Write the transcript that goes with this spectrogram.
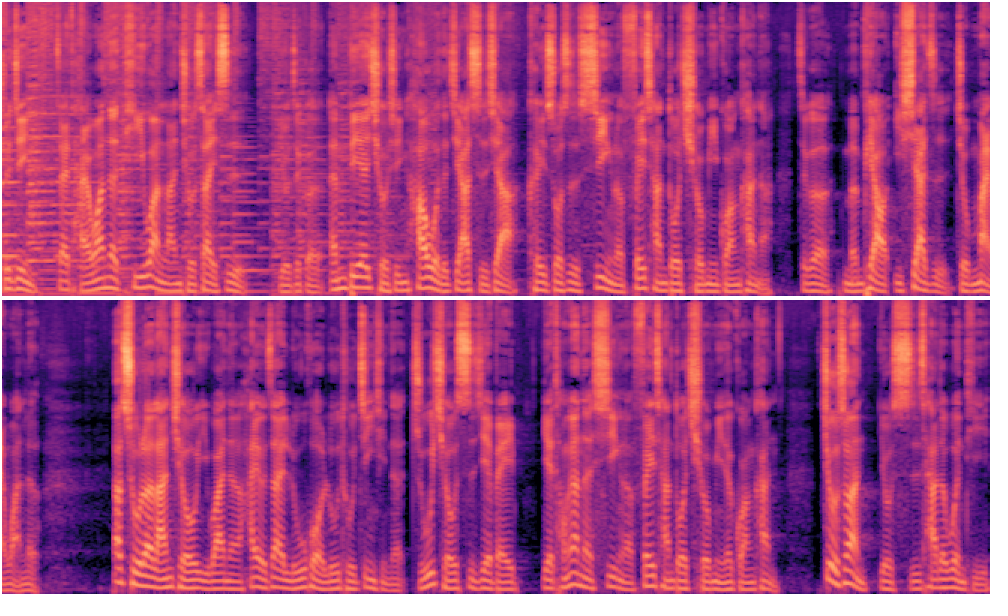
最近在台湾的 T1 篮球赛事，有这个 NBA 球星 Howard 的加持下，可以说是吸引了非常多球迷观看啊。这个门票一下子就卖完了。那除了篮球以外呢，还有在如火如荼进行的足球世界杯，也同样的吸引了非常多球迷的观看。就算有时差的问题，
